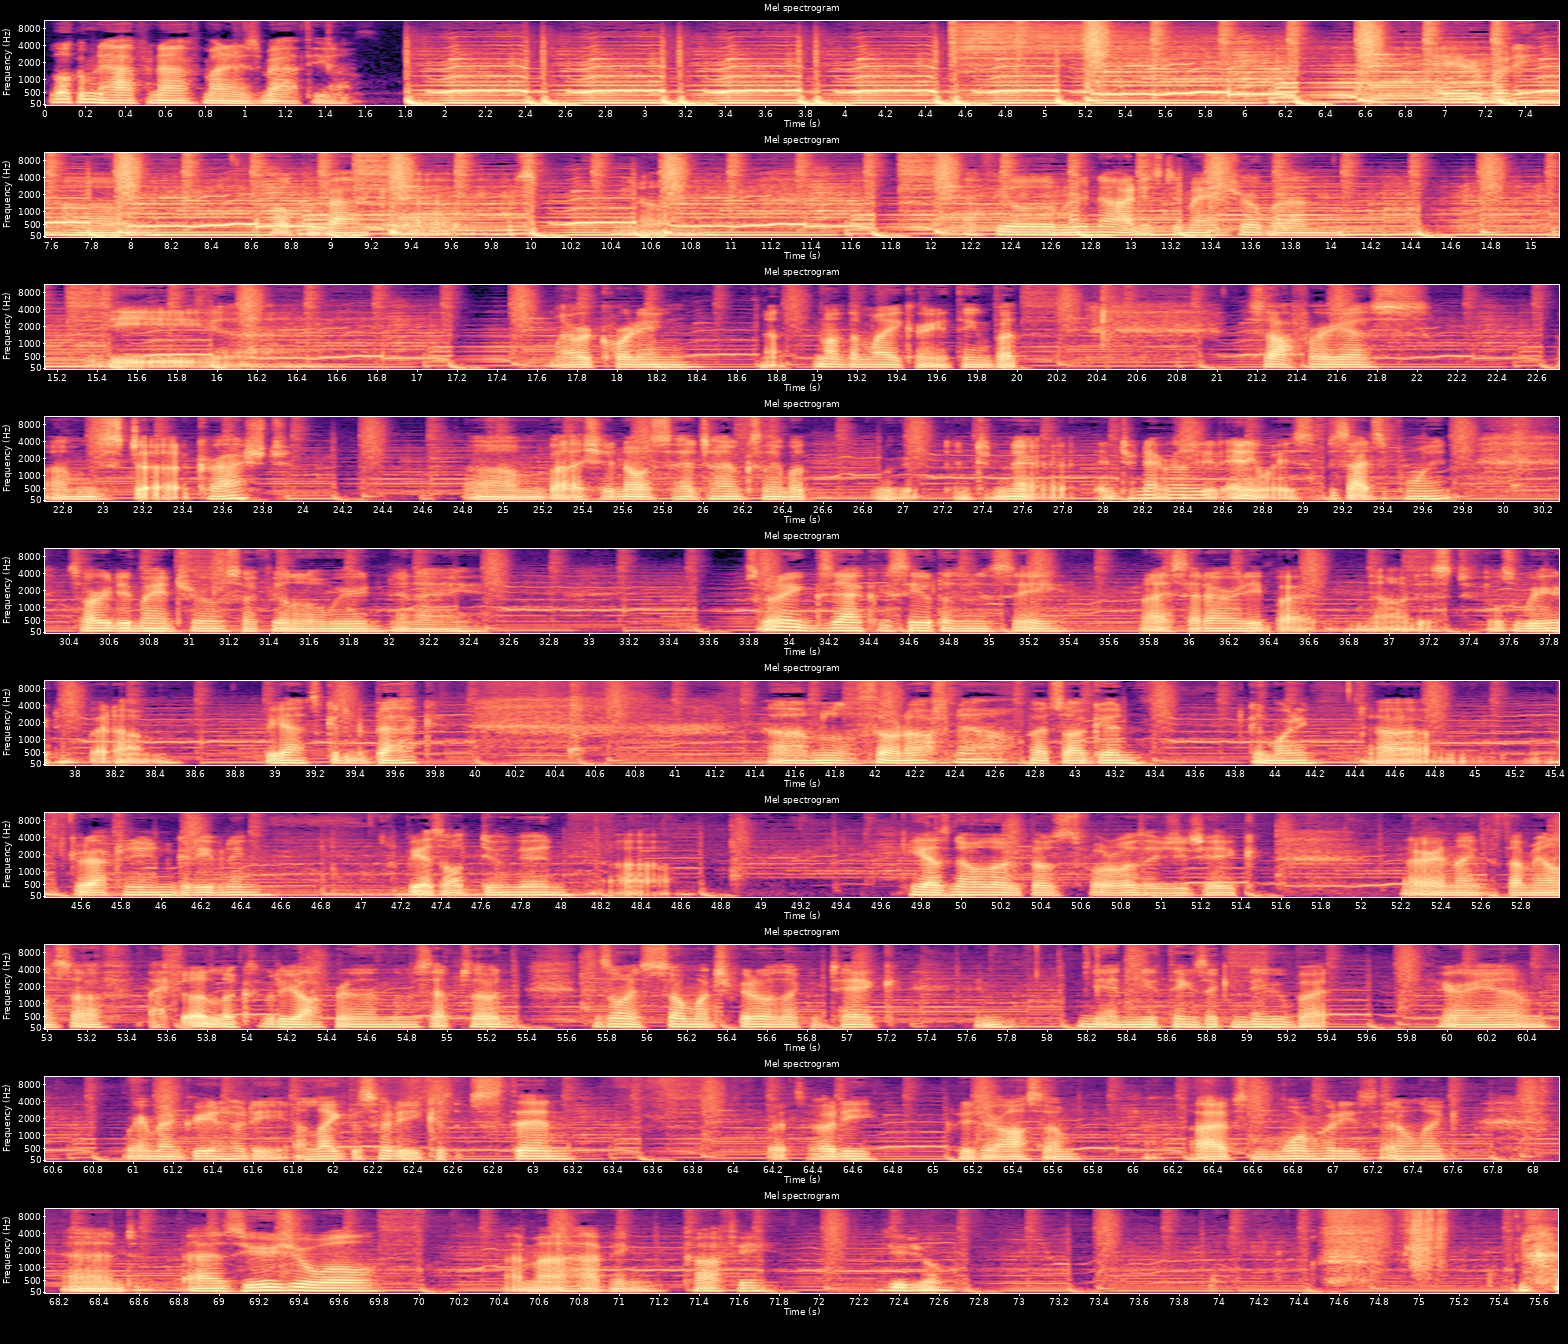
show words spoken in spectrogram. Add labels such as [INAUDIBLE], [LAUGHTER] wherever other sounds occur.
Welcome to Half in Half. My name is Matthew. Hey everybody, um, welcome back. Uh, you know, I feel a little weird now. I just did my intro, but then the uh, my recording, not not the mic or anything, but software, I guess, um, just uh, crashed. Um, but I should have noticed ahead of time because I'm about internet internet related. Anyways, besides the point. Sorry, I did my intro, so I feel a little weird, and I was going to exactly say what I was going to say when I said already, but no, it just feels weird. But um, but yeah, it's good to be back. Uh, I'm a little thrown off now, but it's all good. Good morning, um, good afternoon, good evening. Hope you guys all doing good. Uh, you guys know like those photos that you take that are in like the thumbnail stuff. I feel it looks really awkward in this episode. There's only so much videos I can take and, and new things I can do, but here I am wearing my green hoodie. I like this hoodie because it's thin, but it's a hoodie. Hoodies are awesome. I have some warm hoodies I don't like, and as usual, I'm uh, having coffee as usual. [LAUGHS]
